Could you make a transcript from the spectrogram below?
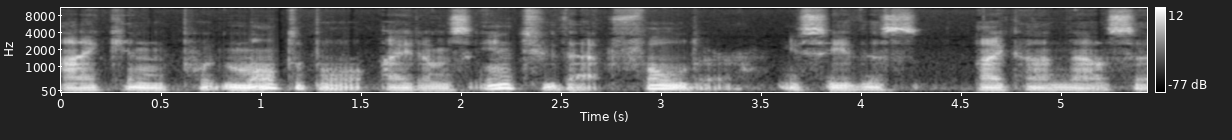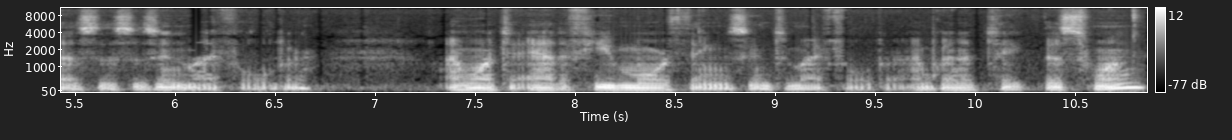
I can put multiple items into that folder. You see this icon now says this is in my folder. I want to add a few more things into my folder. I'm going to take this one.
